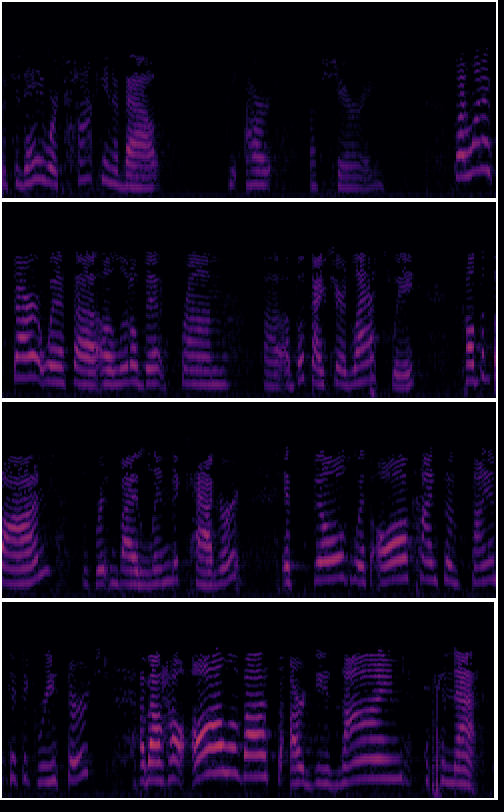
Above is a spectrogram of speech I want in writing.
So today we're talking about the art of sharing. So I want to start with a, a little bit from uh, a book I shared last week it's called The Bond. It was written by Lynne McTaggart. It's filled with all kinds of scientific research about how all of us are designed to connect.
